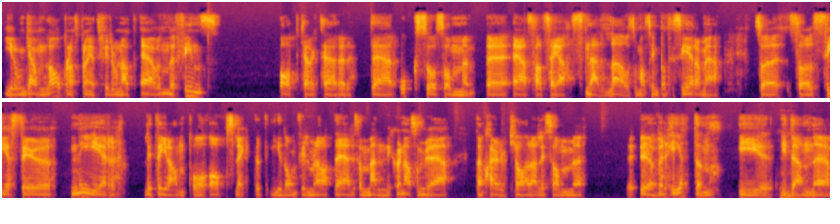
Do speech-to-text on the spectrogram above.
i de gamla Apornas planetfilmerna, att även om det finns apkaraktärer där också som eh, är så att säga snälla och som man sympatiserar med så, så ses det ju ner lite grann på apsläktet i de filmerna. Att det är liksom människorna som ju är den självklara liksom, överheten i, mm. i den eh,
